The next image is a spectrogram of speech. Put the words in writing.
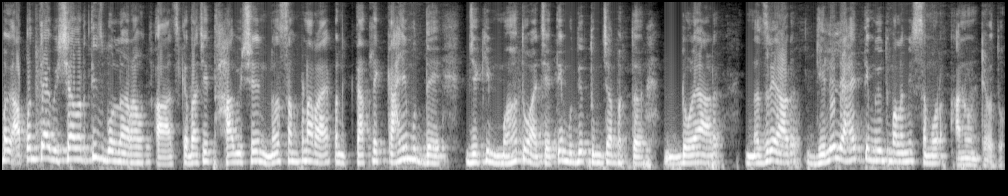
मग आपण त्या विषयावरतीच बोलणार आहोत. आज कदाचित हा विषय न संपणार आहे पण त्यातले काही मुद्दे जे की महत्त्वाचे ते मुद्दे तुमच्या फक्त डोळ्याआड नजरेआड गेलेले आहेत ते मुद्दे तुम्हाला मी समोर आणून ठेवतो.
